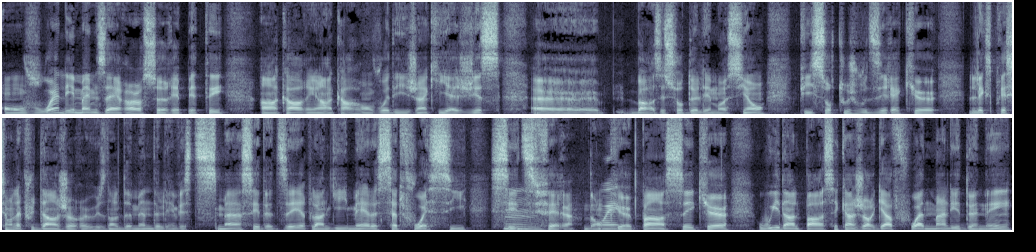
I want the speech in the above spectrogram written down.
on voit les mêmes erreurs se répéter encore et encore. On voit des gens qui agissent euh, basés sur de l'émotion. Puis surtout, je vous dirais que l'expression la plus dangereuse dans le domaine de l'investissement, c'est de dire, plan de guillemets, cette fois-ci, c'est hmm. différent. Donc, euh, pensez que, oui, dans le passé, quand je regarde froidement les données,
